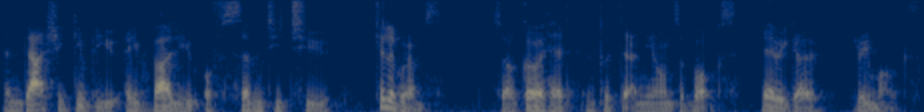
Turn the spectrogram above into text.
and that should give you a value of 72 kilograms. So I'll go ahead and put that in the answer box. There we go, three marks.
